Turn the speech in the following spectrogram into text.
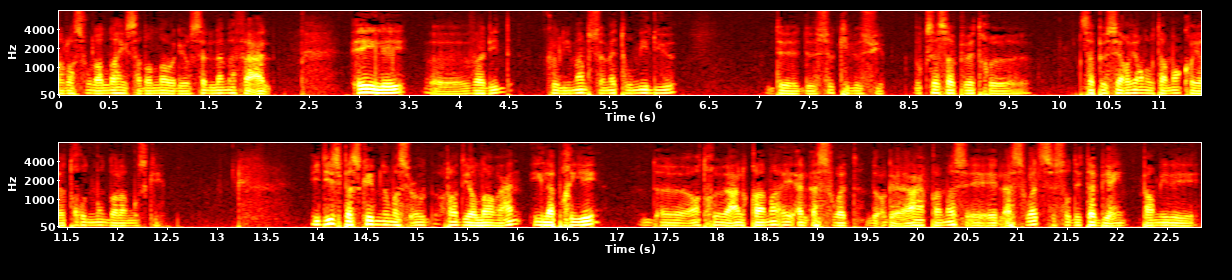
رسول الله صلى الله عليه وسلم فعل Et il est euh, valide que l'imam se mette au milieu de, de ceux qui le suivent. Donc ça, ça peut être euh, Ça peut servir notamment quand il y a trop de monde dans la mosquée. Ils disent parce qu'Ibn Mas'ud, an, il a prié euh, entre Al-Qama et Al-Aswad. Donc Al-Qama et Al-Aswad, ce sont des tabi'in parmi les,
